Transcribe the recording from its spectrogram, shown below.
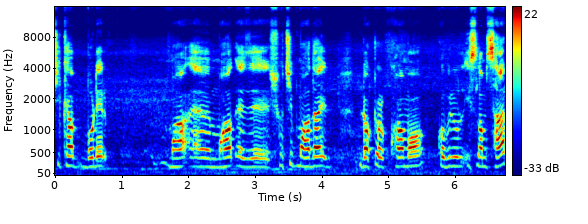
শিক্ষা বোর্ডের সচিব মহোদয় ডক্টর খম কবিরুল ইসলাম স্যার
